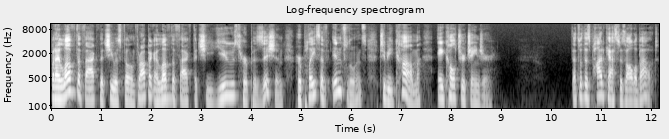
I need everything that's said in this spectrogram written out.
But I love the fact that she was philanthropic. I love the fact that she used her position, her place of influence, to become a culture changer. That's what this podcast is all about.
